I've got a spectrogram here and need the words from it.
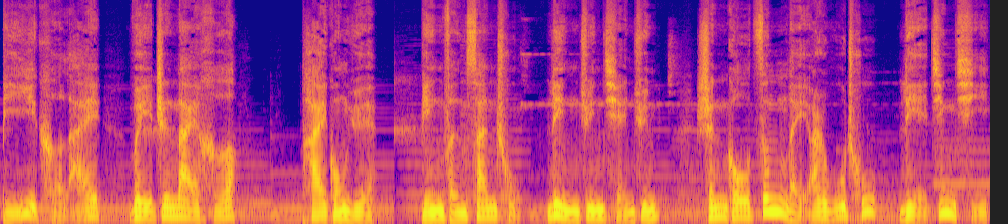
彼亦可来，未知奈何？”太公曰：“兵分三处，令军前军，深沟增垒而无出，列旌旗，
